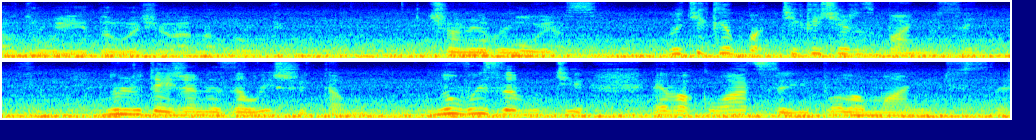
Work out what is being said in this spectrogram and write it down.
А вдруг її до вечора на поруч. Що не вийде. пояс. Ну тільки, тільки через баню все. Ну людей же не залишать там. Ну визовуть евакуацію і поламають все.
